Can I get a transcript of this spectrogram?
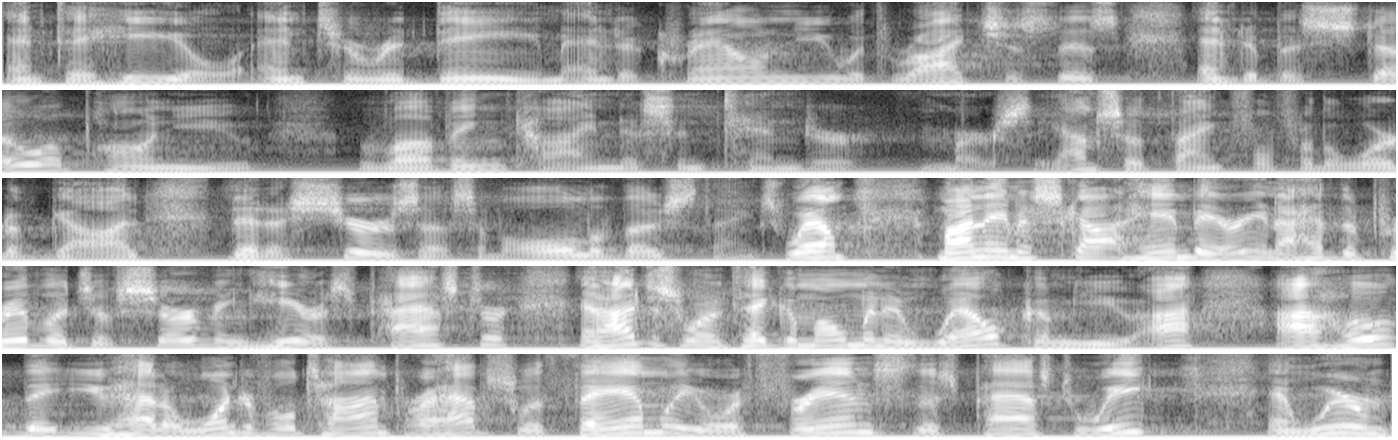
and to heal and to redeem and to crown you with righteousness and to bestow upon you loving kindness and tender mercy. I'm so thankful for the Word of God that assures us of all of those things. Well, my name is Scott Hanberry, and I have the privilege of serving here as pastor. And I just want to take a moment and welcome you. I, I hope that you had a wonderful time, perhaps with family or with friends this past week. And we're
